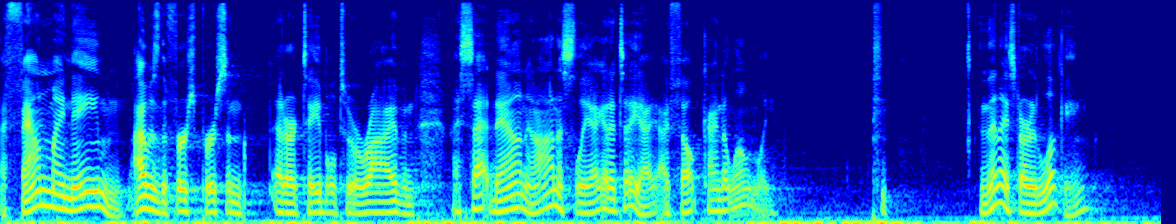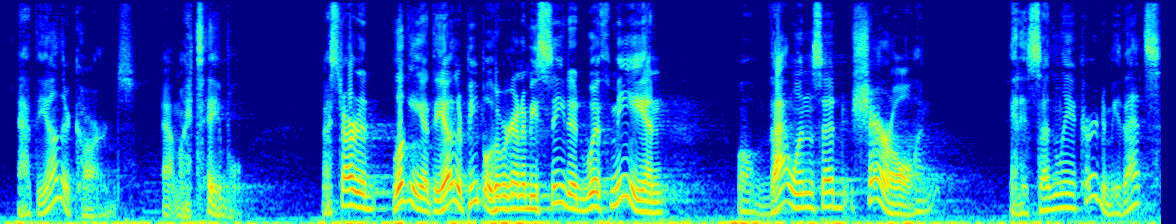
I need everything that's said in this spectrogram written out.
I found my name. I was the first person at our table to arrive, and I sat down, and honestly, I got to tell you, I, I felt kind of lonely. and then I started looking at the other cards at my table. I started looking at the other people who were going to be seated with me, and well, that one said Cheryl, and And it suddenly occurred to me that's,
